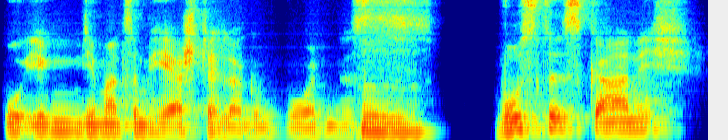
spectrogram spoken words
wo irgendjemand zum Hersteller geworden ist. Mhm. Wusste es gar nicht,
